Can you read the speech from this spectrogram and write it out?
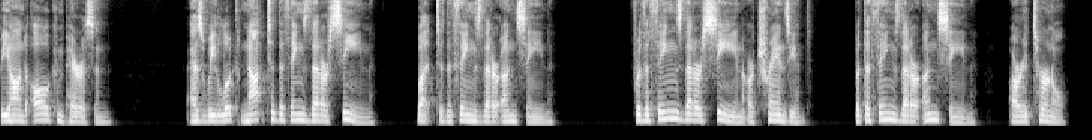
beyond all comparison, as we look not to the things that are seen, but to the things that are unseen. For the things that are seen are transient, but the things that are unseen are eternal.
